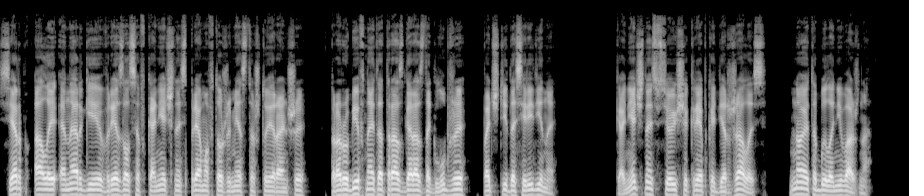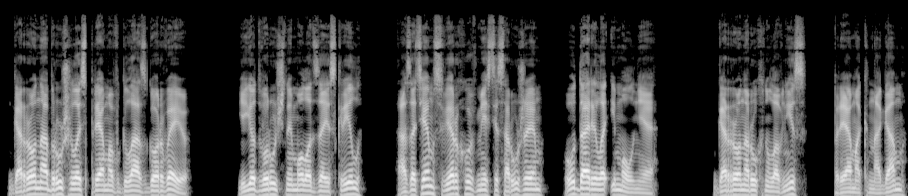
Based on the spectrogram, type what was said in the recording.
Серп алой энергии врезался в конечность прямо в то же место, что и раньше, прорубив на этот раз гораздо глубже, почти до середины. Конечность все еще крепко держалась, но это было неважно. Гаррона обрушилась прямо в глаз Горвею. Ее двуручный молот заискрил, а затем сверху вместе с оружием ударила и молния. Гаррона рухнула вниз, прямо к ногам,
